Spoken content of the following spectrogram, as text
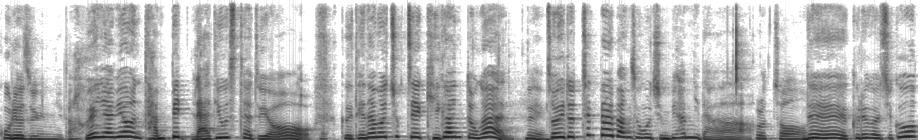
고려 중입니다. 왜냐하면 단빛 라디오 스타도요. 그 대나무 축제 기간 동안 네, 저희도 특별 방송을 준비합니다. 그렇죠. 네, 그래가지고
